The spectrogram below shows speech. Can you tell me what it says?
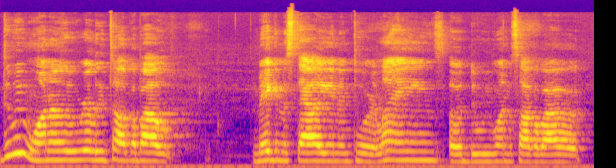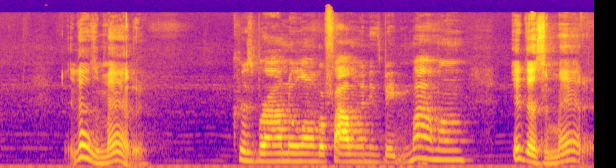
Do we want to really talk about Megan Thee Stallion and Tory Lanez, or do we want to talk about It doesn't matter. Chris Brown no longer following his baby mama? It doesn't matter.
